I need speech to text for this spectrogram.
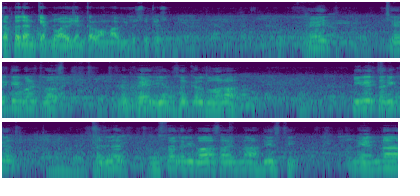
રક્તદાન કેમ્પનું આયોજન કરવામાં આવ્યું છે, શું કહેશો? ફેજ ચેરિટેબલ ટ્રસ્ટ અને ફેજ યંગ સર્કલ દ્વારા પીરે તરીકે હજરત મુસ્તાક અલી બાબા સાહેબના આદેશથી અને એમના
